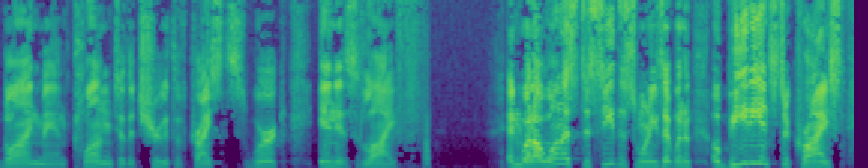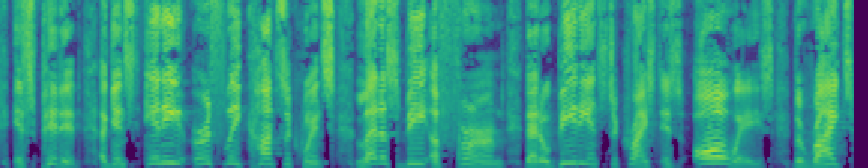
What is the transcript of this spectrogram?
blind man clung to the truth of Christ's work in his life. And what I want us to see this morning is that when obedience to Christ is pitted against any earthly consequence, let us be affirmed that obedience to Christ is always the right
